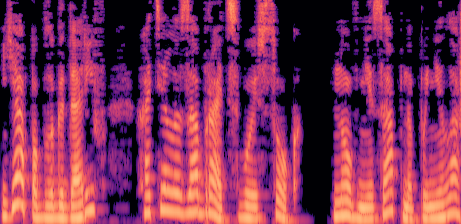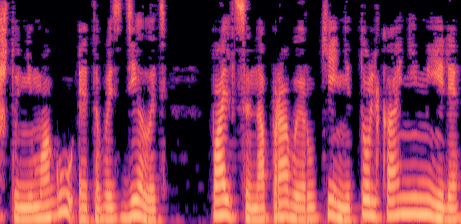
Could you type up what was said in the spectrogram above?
Я, поблагодарив, хотела забрать свой сок, но внезапно поняла, что не могу этого сделать. Пальцы на правой руке не только онемели,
